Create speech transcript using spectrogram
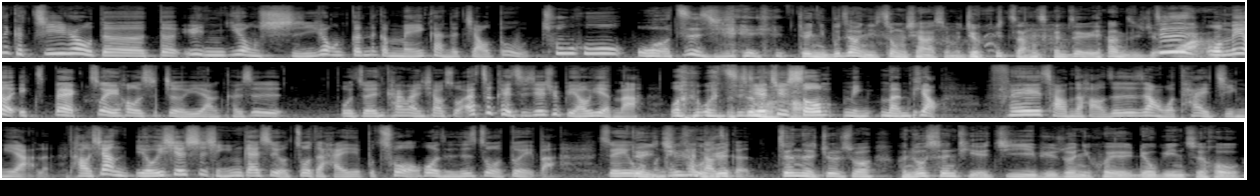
那个肌肉的的运用、使用跟那个美感的角度出乎我自己。就你不知道你种下什么就会长成这个样子，就就是我没有 expect 最后是这样。可是我昨天开玩笑说，哎，这可以直接去表演嘛？我我直接去收名门票。非常的好，这是让我太惊讶了。好像有一些事情应该是有做的还不错，或者是做对吧？所以我们可以看到这个，真的就是说，很多身体的记忆，比如说你会溜冰之后，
